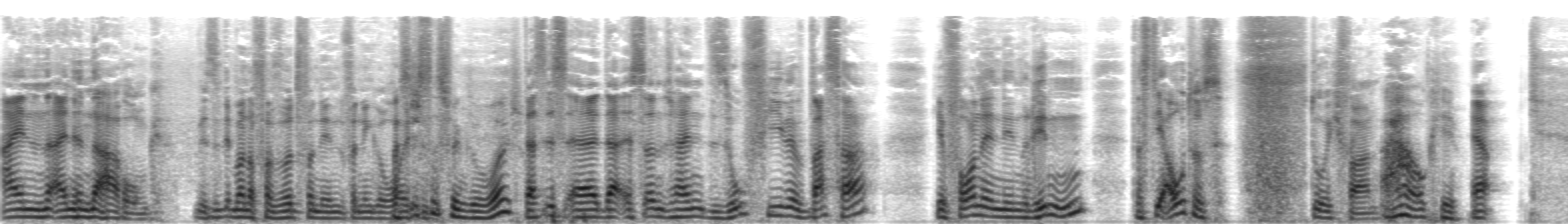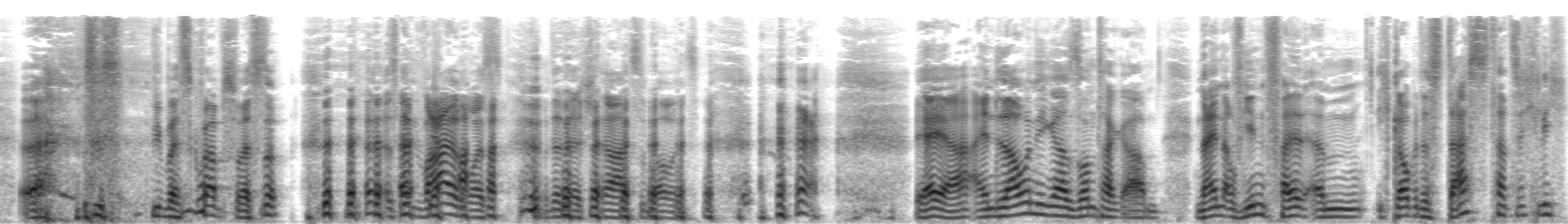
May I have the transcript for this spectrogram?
einen, eine Nahrung. Wir sind immer noch verwirrt von den, von den Geräuschen. Was ist das für ein Geräusch? Das ist, äh, da ist anscheinend so viel Wasser hier vorne in den Rinnen, dass die Autos durchfahren. Ah, okay. Ja. Das ist wie bei Scrubs, weißt du? Das ist ein Walross unter der Straße bei uns. ja, ja, ein launiger Sonntagabend. Nein, auf jeden Fall, ähm, ich glaube, dass das tatsächlich,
